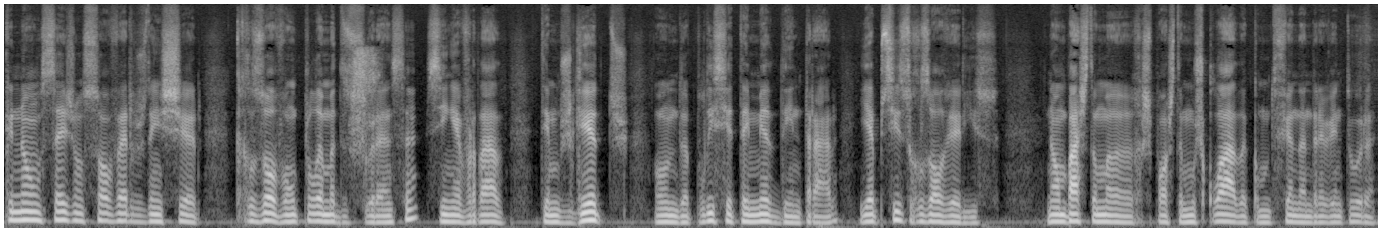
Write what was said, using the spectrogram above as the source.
que não sejam só verbos de encher, que resolvam o problema de segurança. Sim, é verdade, temos guetos onde a polícia tem medo de entrar e é preciso resolver isso. Não basta uma resposta musculada, como defende André Ventura,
